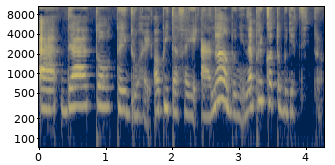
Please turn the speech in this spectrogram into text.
a dá to tej druhej. Opýta sa jej áno alebo nie. Napríklad to bude citrón.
